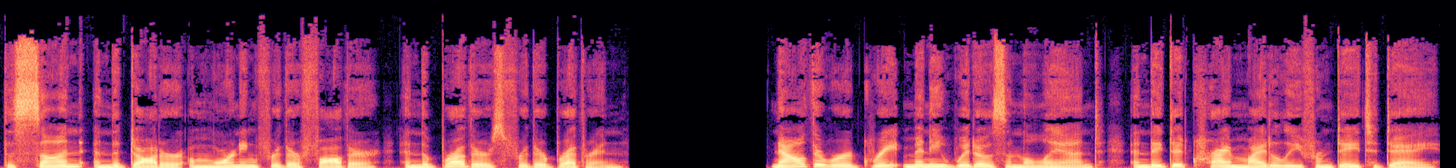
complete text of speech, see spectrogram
the son and the daughter a mourning for their father, and the brothers for their brethren. Now there were a great many widows in the land, and they did cry mightily from day to day,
